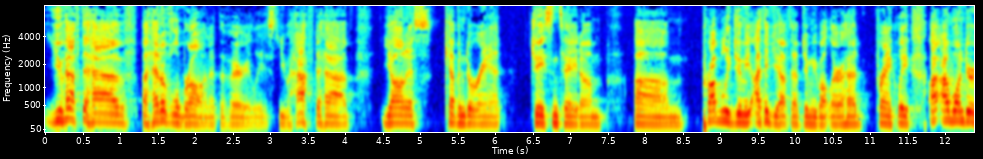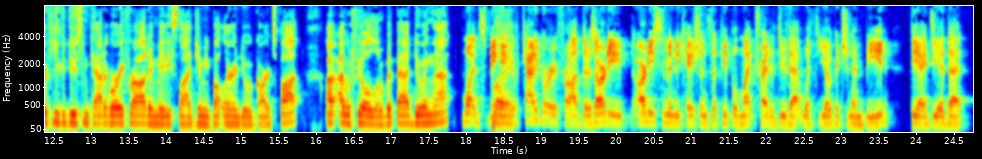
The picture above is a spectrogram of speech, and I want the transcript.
you have to have ahead of LeBron at the very least. You have to have Giannis, Kevin Durant, Jayson Tatum, um, probably Jimmy. I think you have to have Jimmy Butler ahead. Frankly, I, I wonder if you could do some category fraud and maybe slide Jimmy Butler into a guard spot. I, I would feel a little bit bad doing that. Well, and speaking But- of category fraud, there's already already some indications that people might try to do that with Jokic and Embiid. The idea that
